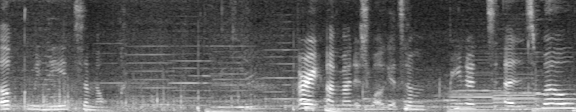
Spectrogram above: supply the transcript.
Oh, we need some milk. Alright, I might as well get some peanuts as well.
